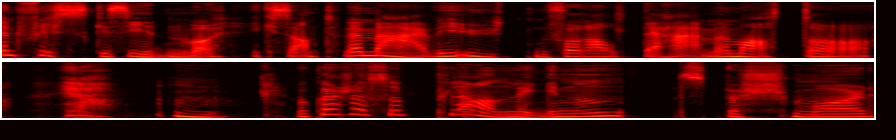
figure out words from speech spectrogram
den friske siden vår. ikke sant? Hvem er vi utenfor alt det her med mat og ja. Mm. Og kanskje også planlegge noen spørsmål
